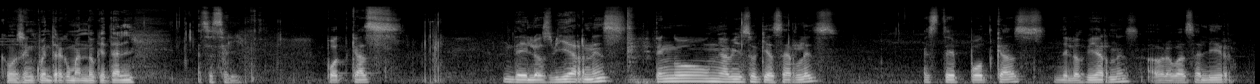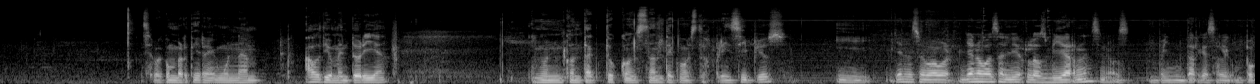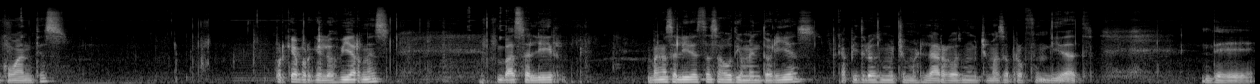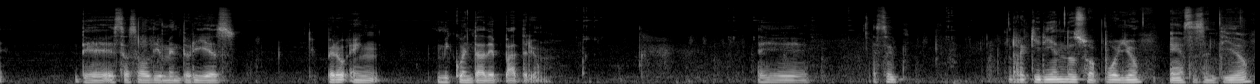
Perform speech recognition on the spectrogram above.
¿Cómo se encuentra, comando? ¿Qué tal? Este es el podcast de los viernes. Tengo un aviso que hacerles. Este podcast de los viernes ahora va a salir. Se va a convertir en una audio mentoría. En un contacto constante con estos principios. Y ya no, se va, a- ya no va a salir los viernes, sino voy a intentar que salga un poco antes. ¿Por qué? Porque los viernes va a salir, van a salir estas audio mentorías, capítulos mucho más largos, mucho más a profundidad de, de estas audio mentorías, pero en mi cuenta de Patreon. Eh, estoy requiriendo su apoyo en este sentido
